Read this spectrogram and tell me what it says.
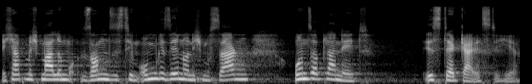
Ich habe mich mal im Sonnensystem umgesehen und ich muss sagen, unser Planet ist der geilste hier.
